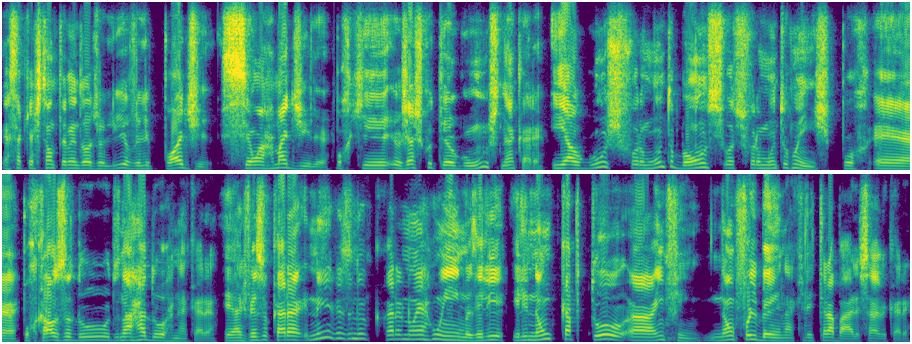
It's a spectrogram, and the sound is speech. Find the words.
Essa questão também do audiolivro, ele pode ser uma armadilha, porque eu já escutei alguns, né, cara? E alguns foram muito bons, outros foram muito ruins, por, é, por causa do, do narrador, né, cara? É, às vezes o cara, nem às vezes o cara não é ruim, mas ele, ele não captou, ah, enfim, não foi bem naquele trabalho, sabe, cara?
